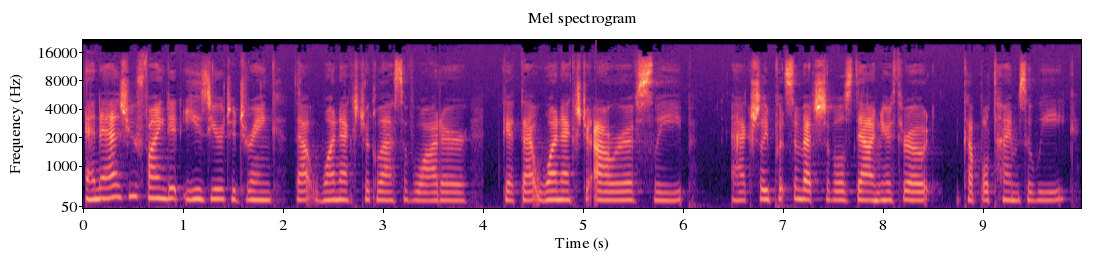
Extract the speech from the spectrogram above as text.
And as you find it easier to drink that one extra glass of water, get that one extra hour of sleep, actually put some vegetables down your throat a couple times a week.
